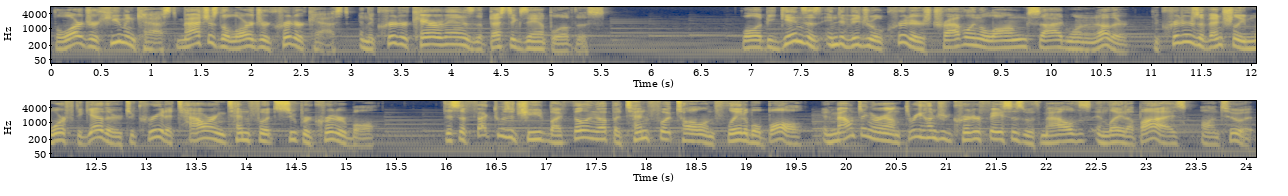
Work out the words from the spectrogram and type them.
The larger human cast matches the larger critter cast, and the critter caravan is the best example of this. While it begins as individual critters traveling alongside one another, the critters eventually morph together to create a towering 10 foot super critter ball. This effect was achieved by filling up a 10 foot tall inflatable ball and mounting around 300 critter faces with mouths and light up eyes onto it.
